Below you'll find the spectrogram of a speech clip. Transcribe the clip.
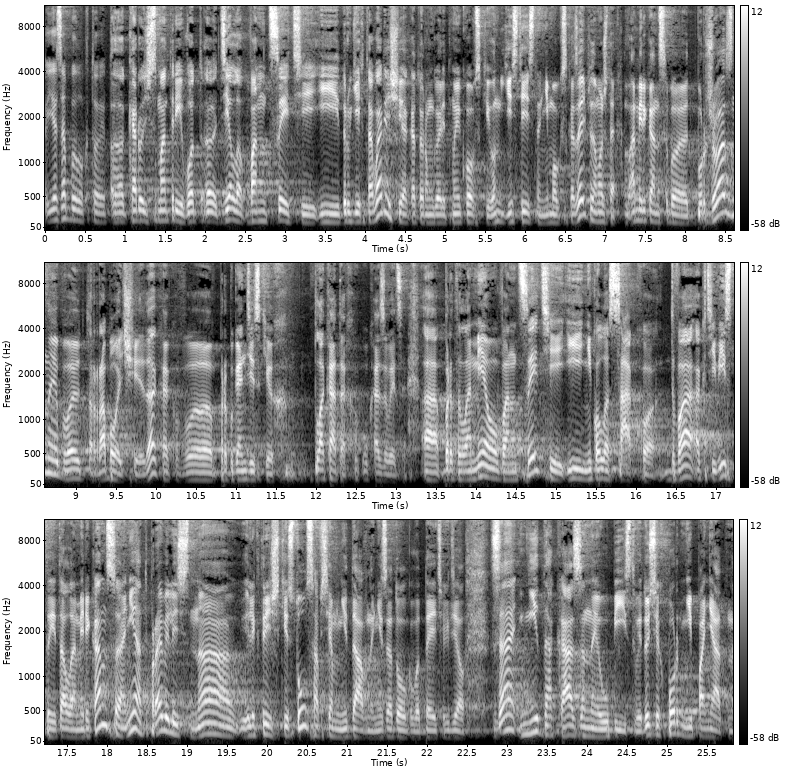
Я забыла, кто это. Э, короче, смотри, вот э, дело Ванцетти и других товарищей, о котором говорит Маяковский, он, естественно, не мог сказать, потому что американцы бывают буржуазные, бывают рабочие, да, как в пропагандистских плакатах указывается. А Бартоломео Ванцетти и Никола Сакко, два активиста итало-американца, они отправились на электрический стул совсем недавно, незадолго вот до этих дел, за недоказанное убийство. И до сих пор непонятно,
